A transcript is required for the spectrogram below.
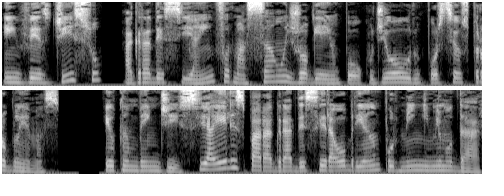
Em vez disso, agradeci a informação e joguei um pouco de ouro por seus problemas. Eu também disse a eles para agradecer a Obrian por mim e me mudar.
